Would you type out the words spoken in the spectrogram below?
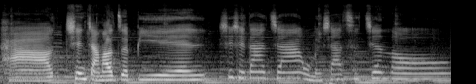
好，先讲到这边，谢谢大家，我们下次见喽。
